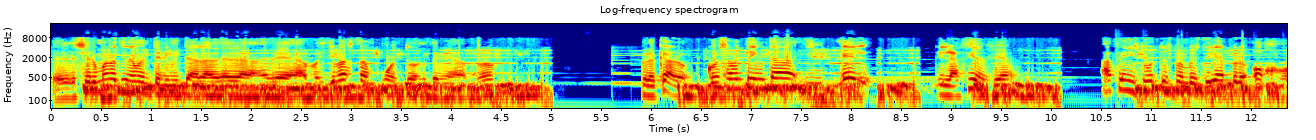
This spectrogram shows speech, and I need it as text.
El ser humano tiene una mente limitada, la, la, la, lleva hasta un punto determinado, ¿no? Pero claro, con esa mente limitada, y él y la ciencia hacen instrumentos para investigar, pero ojo,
